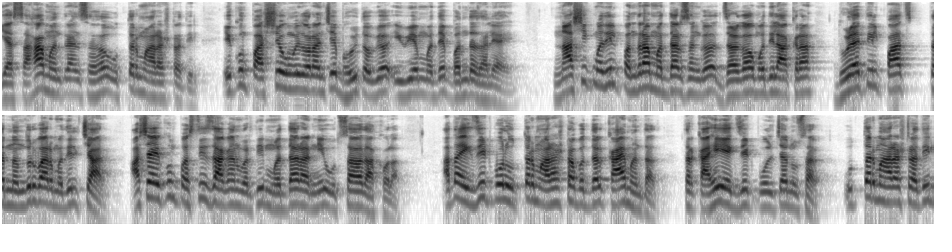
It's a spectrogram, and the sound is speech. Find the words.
या सहा मंत्र्यांसह उत्तर महाराष्ट्रातील एकूण पाचशे उमेदवारांचे भवितव्य ईव्हीएममध्ये बंद झाले आहे. नाशिकमधील पंधरा मतदारसंघ जळगावमधील अकरा धुळ्यातील पाच तर नंदुरबारमधील चार अशा एकूण पस्तीस जागांवरती मतदारांनी उत्साह दाखवला. आता एक्झिट पोल उत्तर महाराष्ट्राबद्दल काय म्हणतात? तर काही एक्झिट पोलच्या नुसार उत्तर महाराष्ट्रातील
